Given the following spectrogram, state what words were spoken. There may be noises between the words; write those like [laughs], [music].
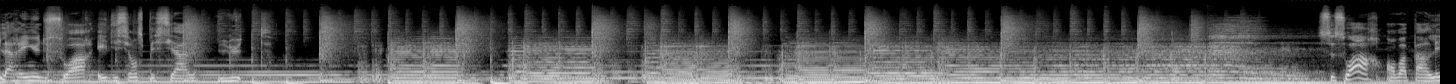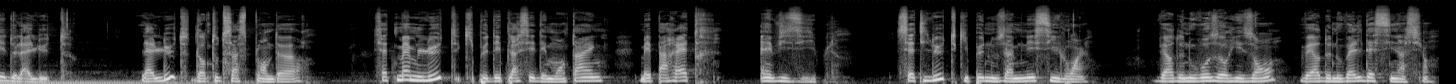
La Réunion du Soir, édition spéciale Lutte. Ce soir, on va parler de la lutte. La lutte dans toute sa splendeur. Cette même lutte qui peut déplacer des montagnes, mais paraître invisible. Cette lutte qui peut nous amener si loin, vers de nouveaux horizons, vers de nouvelles destinations.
